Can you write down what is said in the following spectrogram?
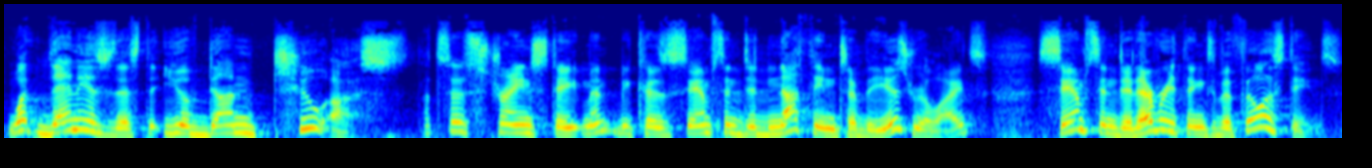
What then is this that you have done to us? That's a strange statement because Samson did nothing to the Israelites. Samson did everything to the Philistines.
